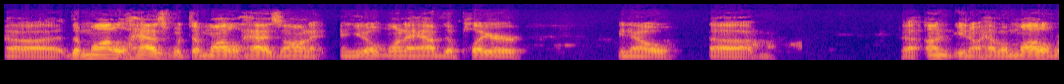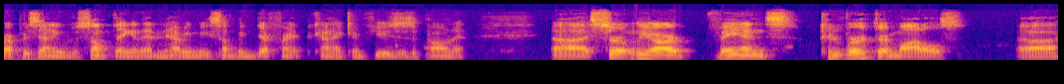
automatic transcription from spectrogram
uh, the model has what the model has on it, and you don't want to have the player, you know, um, uh, un, you know, have a model representing something and then having be something different kind of confuses opponent. Uh, certainly, our fans convert their models uh,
